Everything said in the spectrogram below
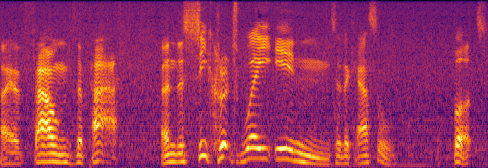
I have found the path and the secret way in to the castle. But,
